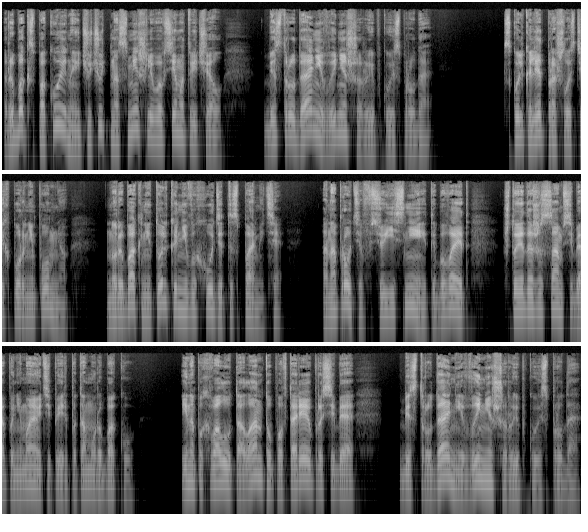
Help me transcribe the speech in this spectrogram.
Рыбак спокойно и чуть-чуть насмешливо всем отвечал. «Без труда не вынешь рыбку из пруда». Сколько лет прошло с тех пор, не помню, но рыбак не только не выходит из памяти, а напротив, все яснеет, и бывает, что я даже сам себя понимаю теперь по тому рыбаку. И на похвалу таланту повторяю про себя Без труда не вынешь рыбку из пруда.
